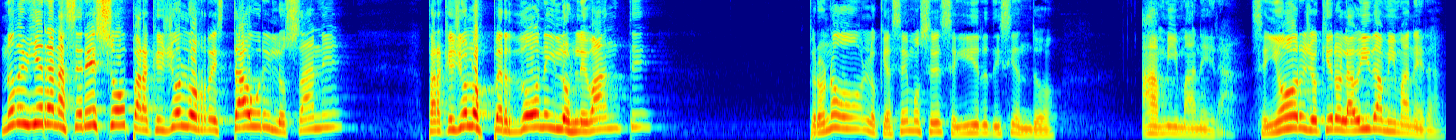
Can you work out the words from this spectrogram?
¿No debieran hacer eso para que yo los restaure y los sane? ¿Para que yo los perdone y los levante? Pero no, lo que hacemos es seguir diciendo a mi manera. Señor, yo quiero la vida a mi manera.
